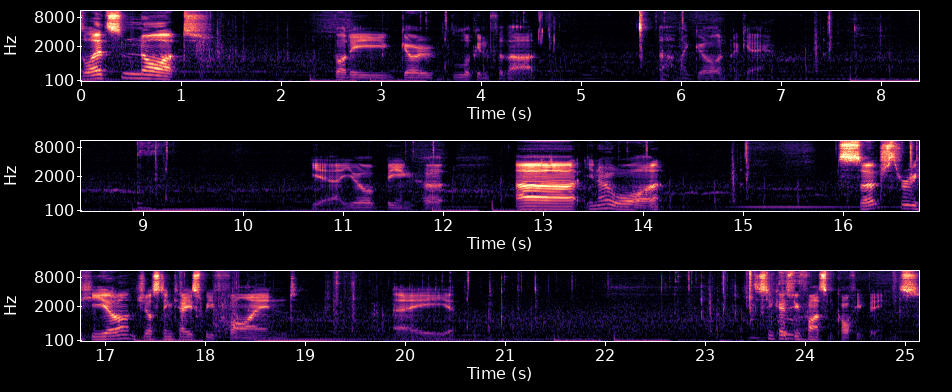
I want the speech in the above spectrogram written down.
let's not... Buddy, go looking for that. Oh my god, okay. Yeah, you're being hurt. Uh, you know what? Search through here, just in case we find a... Just in case we find some coffee beans.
